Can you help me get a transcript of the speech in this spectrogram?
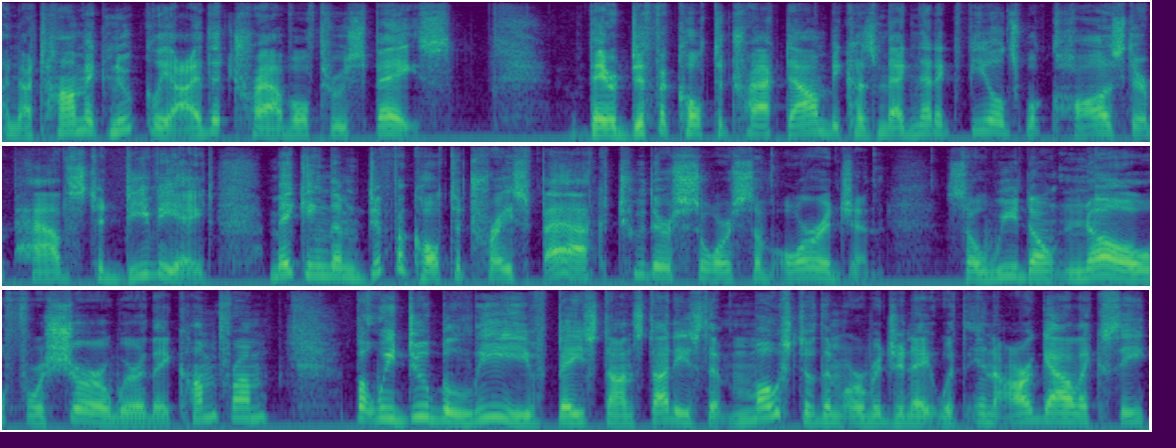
an atomic nuclei that travel through space. They are difficult to track down because magnetic fields will cause their paths to deviate, making them difficult to trace back to their source of origin. So we don't know for sure where they come from. But we do believe based on studies that most of them originate within our galaxy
